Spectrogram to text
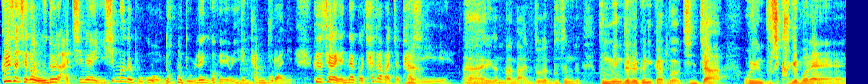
그래서 제가 오늘 아침에 이 신문을 보고 너무 놀란 거예요. 음. 이게 당부라니. 그래서 제가 옛날 걸 찾아봤죠. 다시. 네. 아 이건 막 막- 누가 무슨 국민들을 그러니까 뭐 진짜 우리를 무식하게 보내.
